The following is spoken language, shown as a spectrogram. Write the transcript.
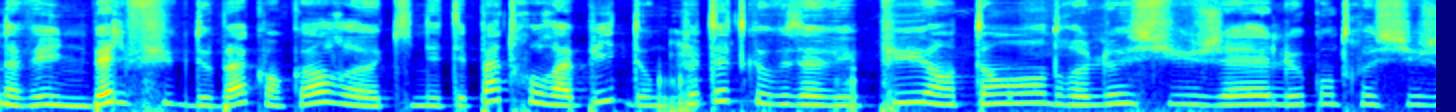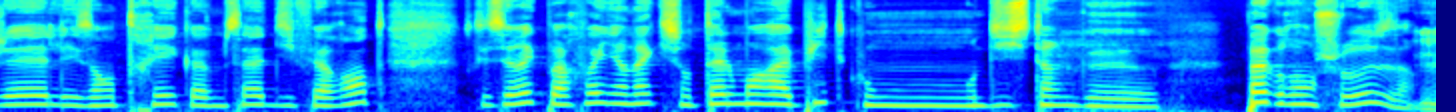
On avait une belle fugue de Bach encore euh, qui n'était pas trop rapide. Donc peut-être que vous avez pu entendre le sujet, le contre-sujet, les entrées comme ça différentes. Parce que c'est vrai que parfois, il y en a qui sont tellement rapides qu'on distingue euh, pas grand-chose. Mm.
